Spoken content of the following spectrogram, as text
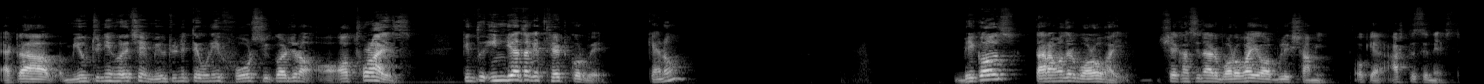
একটা মিউটিনি হয়েছে। মিউটিনিতে উনি ফোর্স রিকোয়ার জন্য অথরাইজ কিন্তু ইন্ডিয়া তাকে থ্রেট করবে। কেন? বিকজ তার আমাদের বড় ভাই শেখ হাসিনার বড় ভাই অবলিক স্বামী। ওকে আসতেছে নেক্সট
